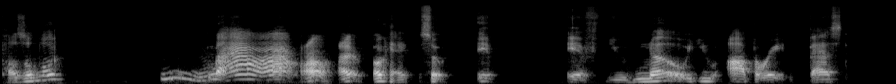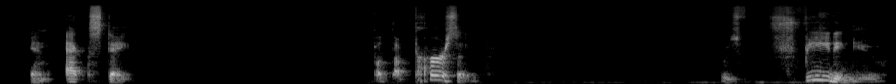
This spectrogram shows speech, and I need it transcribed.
Puzzle look? Okay, so if if you know you operate best in X state, but the person who's feeding you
